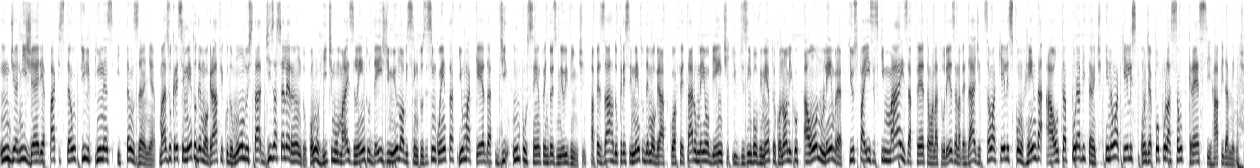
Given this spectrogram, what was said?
Índia, Nigéria, Paquistão, Filipinas e Tanzânia. Mas o crescimento demográfico do mundo está desacelerando, com um ritmo mais lento desde 1950 e uma queda de 1% em 2020. Apesar do crescimento demográfico afetar o meio ambiente e o desenvolvimento econômico, a ONU lembra que os países que mais afetam a natureza, na verdade, são aqueles com renda alta por habitante e não aqueles onde a população cresce rapidamente.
